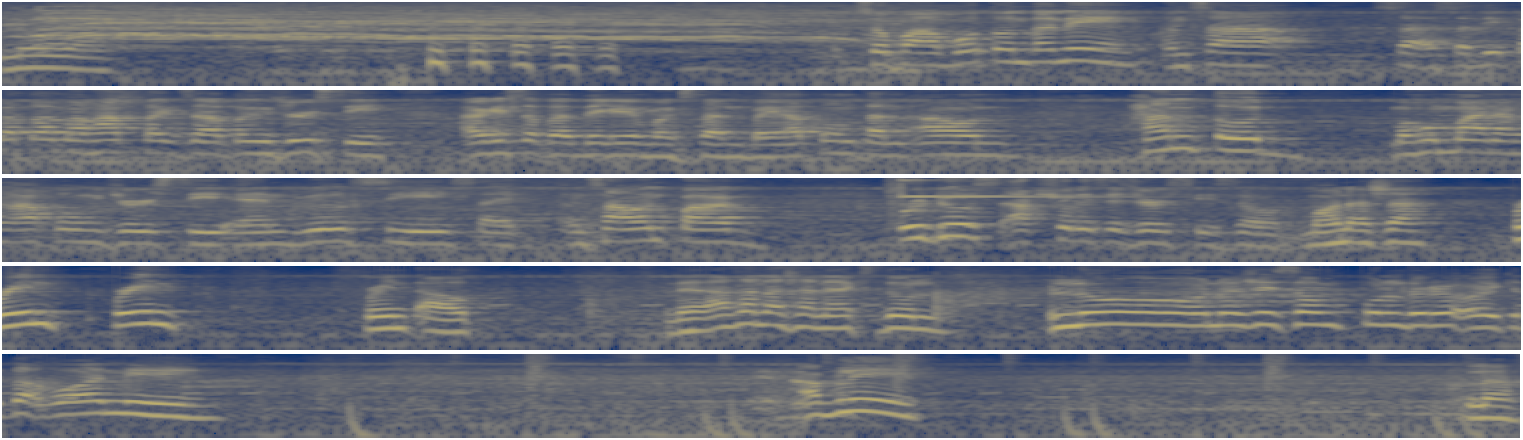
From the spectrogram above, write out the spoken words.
Noah. so paaboton ta ni unsa sa sa di pa ta manghatag sa atong jersey agi sa ta diri mag-standby atong tan-awon hantod mahuman ang akong jersey and we'll see sa unsaon pag produce actually sa jersey. So mao na siya. Print print print out. Then asa na siya next dul? Lo na siya sample diri oy kita ko ani. Abli la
